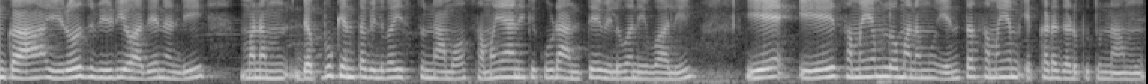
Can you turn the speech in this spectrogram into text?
ఇంకా ఈరోజు వీడియో అదేనండి. మనం డబ్బుకి ఎంత విలువ ఇస్తున్నామో సమయానికి కూడా అంతే విలువనివ్వాలి. ఏ ఏ సమయంలో మనము ఎంత సమయం ఎక్కడ గడుపుతున్నాము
